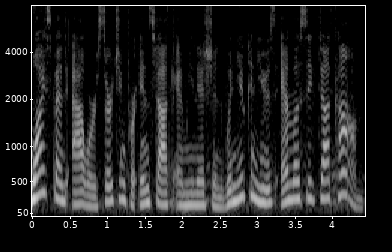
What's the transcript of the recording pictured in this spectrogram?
Why spend hours searching for in stock ammunition when you can use AmmoSeek.com?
